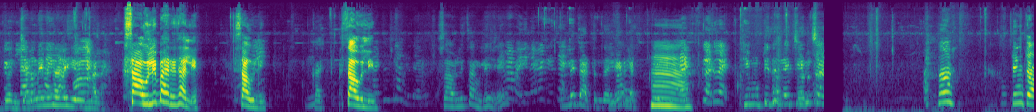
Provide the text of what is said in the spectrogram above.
दोन चार महिने झाले येऊन मला. सावली भारी झाली. सावली. काय? सावली. सावली चांगली आहे. लय दाटून झाली आहे ना. हम्म. ही मोठी झाली चिंच हा. चिंचा.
